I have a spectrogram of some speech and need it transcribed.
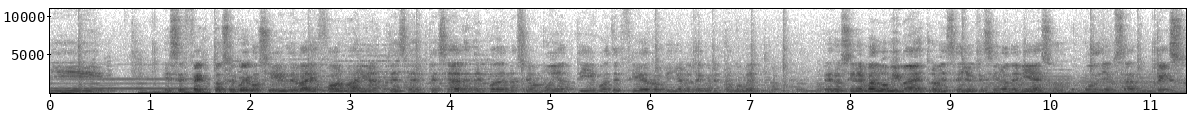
Y ese efecto se puede conseguir de varias formas, hay unas prensas especiales de encuadernación muy antiguas de fierro que yo no tengo en este momento. Pero sin embargo mi maestro me enseñó que si no tenía eso podría usar peso.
